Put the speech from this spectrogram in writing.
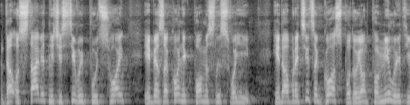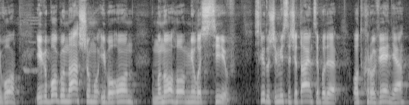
Да оставит нечестивый путь свой и беззаконник помыслы свои. И да обратится к Господу, и Он помилует его, и к Богу нашему, ибо Он много милостив. Слідуче місце читаємо, це буде Откровення,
